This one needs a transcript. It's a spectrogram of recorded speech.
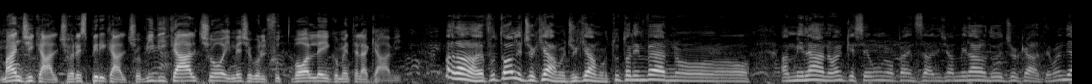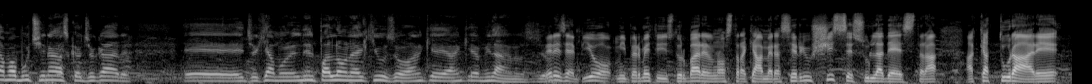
Mangi calcio, respiri calcio, vivi calcio, invece con il footvolley come te la cavi? Ma no, no, nel football giochiamo, giochiamo tutto l'inverno a Milano, anche se uno pensa diciamo, a Milano dove giocate, ma andiamo a Bucinasco a giocare e giochiamo nel, nel pallone al chiuso anche, anche a Milano. Per esempio io mi permetto di disturbare la nostra camera, se riuscisse sulla destra a catturare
